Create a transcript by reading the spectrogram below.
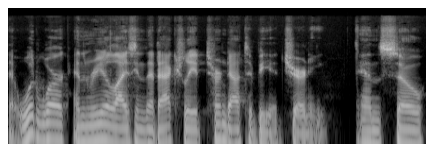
that would work, and realizing that actually it turned out to be a journey. And so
